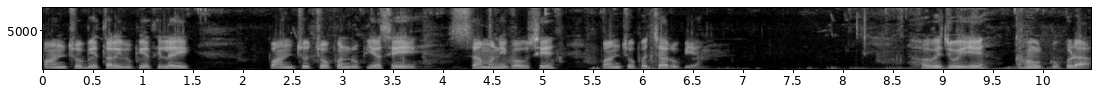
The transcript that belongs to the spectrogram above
પાંચસો બેતાલીસ રૂપિયાથી લઈ પાંચસો ચોપન રૂપિયા છે, સામાન્ય ભાવ છે પાંચસો પચાસ રૂપિયા. હવે જોઈએ ઘઉં ટુકડા.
